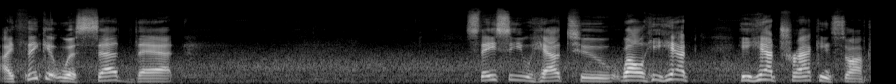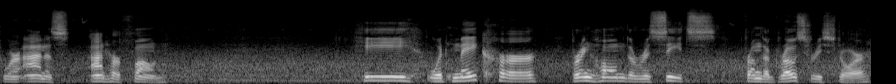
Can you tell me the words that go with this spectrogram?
I think it was said that Stacy had to, well, he had he had tracking software on his on her phone. He would make her bring home the receipts from the grocery store.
